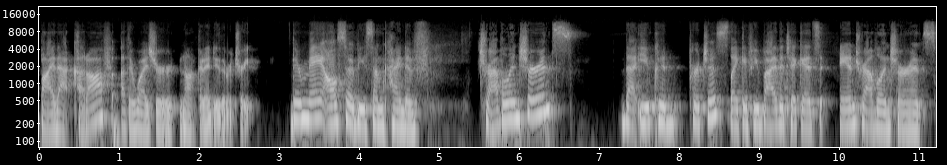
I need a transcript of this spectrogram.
by that cutoff otherwise you're not going to do the retreat. There may also be some kind of travel insurance that you could purchase. Like if you buy the tickets and travel insurance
